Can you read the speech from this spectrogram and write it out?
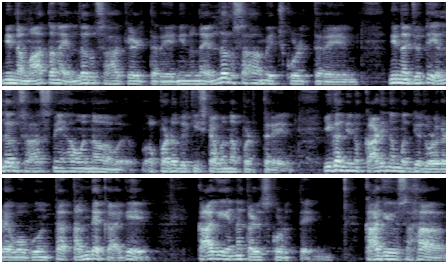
ನಿನ್ನ ಮಾತನ್ನ ಎಲ್ಲರೂ ಸಹ ಕೇಳ್ತಾರೆ, ನಿನ್ನನ್ನು ಎಲ್ಲರೂ ಸಹ ಮೆಚ್ಕೊಳ್ತಾರೆ. ನಿನ್ನ ಜೊತೆ ಎಲ್ಲರೂ ಸಹ ಸ್ನೇಹವನ್ನ ಪಡೋದಕ್ಕೆ ಇಷ್ಟವನ್ನ ಪಡ್ತಾರೆ. ಈಗ ನೀನು ಕಾಡಿನ ಮಧ್ಯದೊಳಗಡೆ ಹೋಗುವಂಥ ತಂದೆ ಕಾಗೆ, ಕಾಗೆಯನ್ನ ಕಳಿಸ್ಕೊಡುತ್ತೆ. ಕಾಗೆಯು ಸಹ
